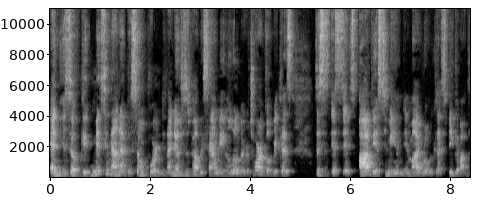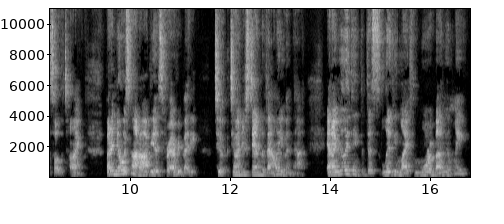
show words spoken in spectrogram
and so get, mixing that up is so important. And I know this is probably sounding a little bit rhetorical because this is it's, it's obvious to me in, in my role because I speak about this all the time. But I know it's not obvious for everybody to, to understand the value in that. And I really think that this living life more abundantly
